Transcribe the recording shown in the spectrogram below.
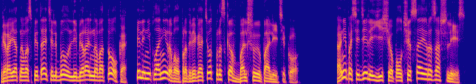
Вероятно, воспитатель был либерального толка или не планировал продвигать отпрыска в большую политику. Они посидели еще полчаса и разошлись.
